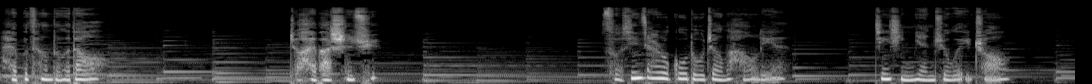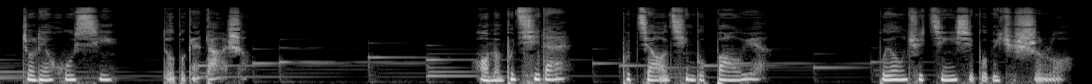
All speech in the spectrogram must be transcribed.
还不曾得到，就害怕失去，索性加入孤独症的行列，进行面具伪装，就连呼吸都不敢大声。我们不期待，不矫情，不抱怨，不用去惊喜，不必去失落。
